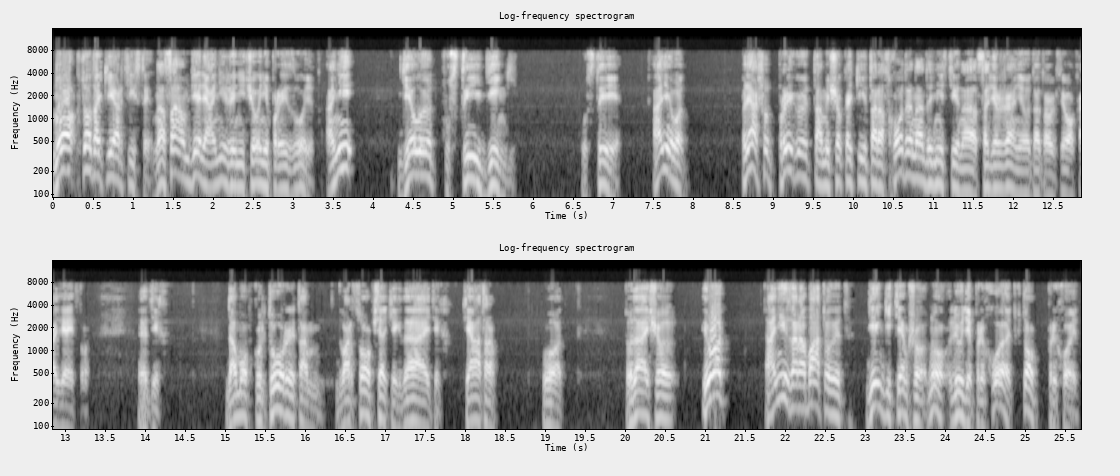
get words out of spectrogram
Но кто такие артисты? На самом деле они же ничего не производят. Они делают пустые деньги. Пустые. Они вот пляшут, прыгают, там еще какие-то расходы надо нести на содержание вот этого всего хозяйства. Этих домов культуры, там, дворцов всяких, да, этих театров. Вот. Туда еще... И вот они зарабатывают деньги тем, что, ну, люди приходят. Кто приходит?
